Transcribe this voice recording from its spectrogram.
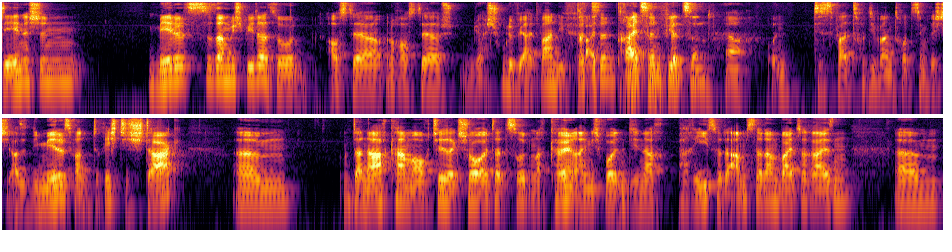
dänischen Mädels zusammengespielt hat, so aus der, noch aus der ja, Schule, wie alt waren die? 14? 13, 14, 14, ja. Und das war, die waren trotzdem richtig, also die Mädels waren richtig stark. Ähm, und danach kam auch Cesar Showalter zurück nach Köln. Eigentlich wollten die nach Paris oder Amsterdam weiterreisen, ähm,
